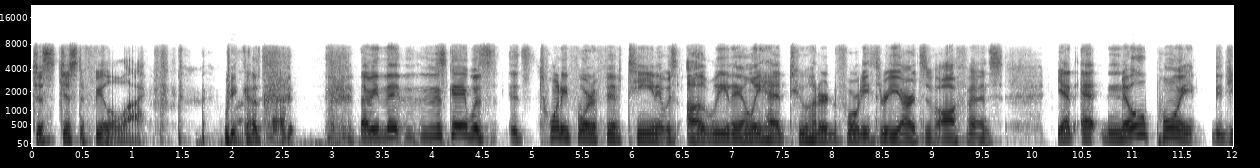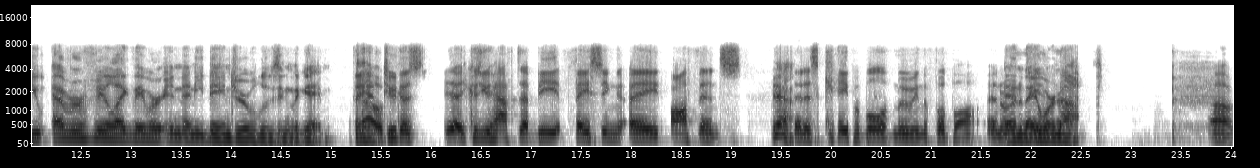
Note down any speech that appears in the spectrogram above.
just just to feel alive," because. I mean, they, this game was it's 24 to 15. It was ugly. They only had 243 yards of offense. Yet at no point did you ever feel like they were in any danger of losing the game. They no, had two because yeah, because you have to be facing a offense Yeah. that is capable of moving the football. In order to and they were not. Oh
